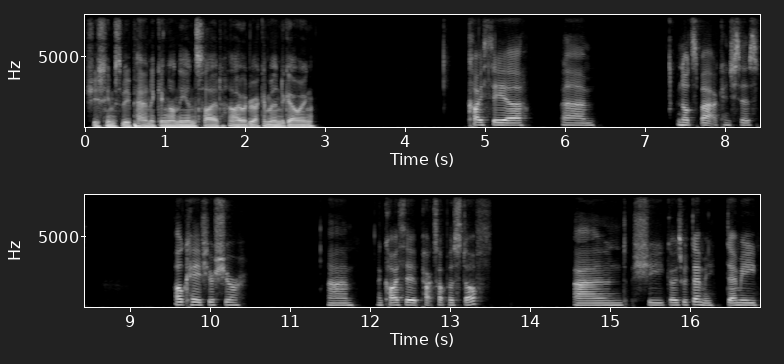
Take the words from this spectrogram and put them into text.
she seems to be panicking on the inside. I would recommend going. Kythea um, nods back and she says, Okay, if you're sure. Um, and Kythea packs up her stuff and she goes with Demi. Demi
